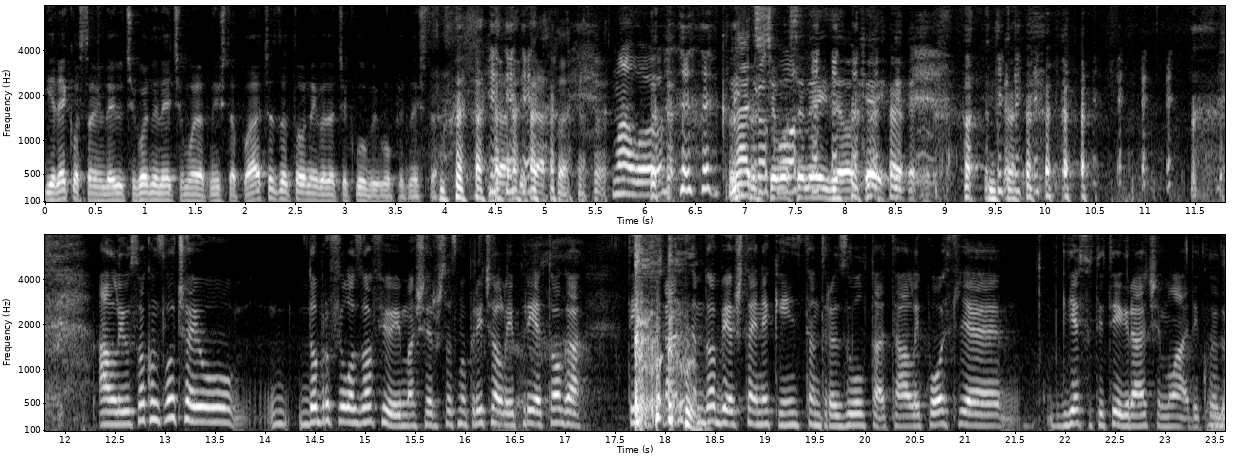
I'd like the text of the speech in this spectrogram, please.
I rekao sam im da iduće godine neće morati ništa plaćati za to, nego da će klub im opet nešto Malo... Naći ćemo se negdje, okej. Ali u svakom slučaju dobru filozofiju imaš jer što smo pričali prije toga ti strancem dobiješ taj neki instant rezultat, ali poslije gdje su ti ti igrači mladi koji bi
